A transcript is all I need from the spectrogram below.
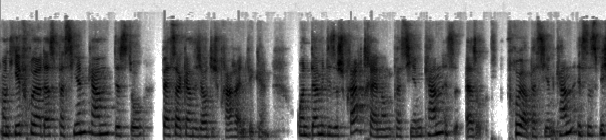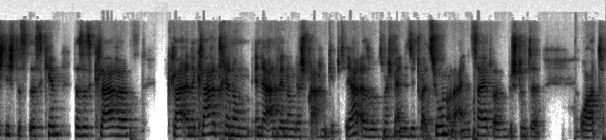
Und je früher das passieren kann, desto besser kann sich auch die Sprache entwickeln. Und damit diese Sprachtrennung passieren kann, ist, also früher passieren kann, ist es wichtig, dass das Kind, dass es klare, klar, eine klare Trennung in der Anwendung der Sprachen gibt. Ja, also zum Beispiel eine Situation oder eine Zeit oder eine bestimmte Ort.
